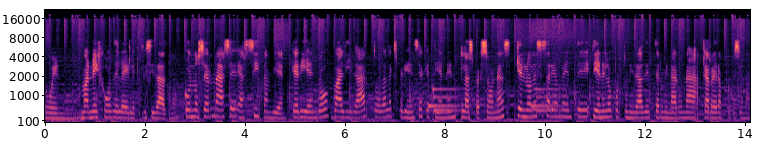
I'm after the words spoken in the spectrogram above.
o en manejo de la electricidad, ¿no? Conocer nace así también, queriendo validar toda la experiencia que tienen las personas que no necesariamente tienen la oportunidad de terminar una carrera profesional.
